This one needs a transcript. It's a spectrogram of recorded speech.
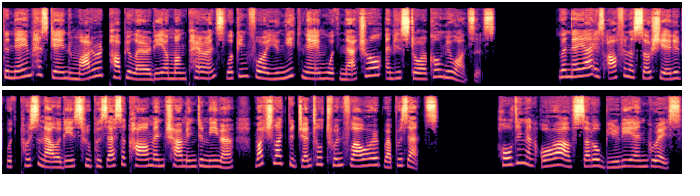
The name has gained moderate popularity among parents looking for a unique name with natural and historical nuances. Linnea is often associated with personalities who possess a calm and charming demeanor, much like the gentle twin flower it represents. Holding an aura of subtle beauty and grace,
